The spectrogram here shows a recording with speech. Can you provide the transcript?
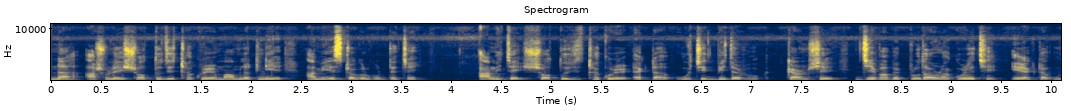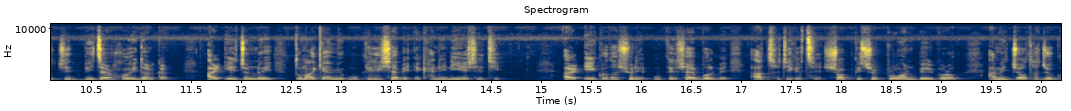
না, আসলে এই সত্যজিৎ ঠাকুরের মামলাটি নিয়ে আমি স্ট্রাগল করতে চাই। আমি চাই সত্যজিৎ ঠাকুরের একটা উচিত বিচার হোক। কারণ সে যেভাবে প্রতারণা করেছে, এর একটা উচিত বিচার হওয়াই দরকার। আর এজন্যই তোমাকে আমি উকিল হিসাবে এখানে নিয়ে এসেছি। আর এই কথা শুনে উকিল সাহেব বলবে আচ্ছা ঠিক আছে সব কিছুর প্রমাণ বের করো, আমি যথাযোগ্য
